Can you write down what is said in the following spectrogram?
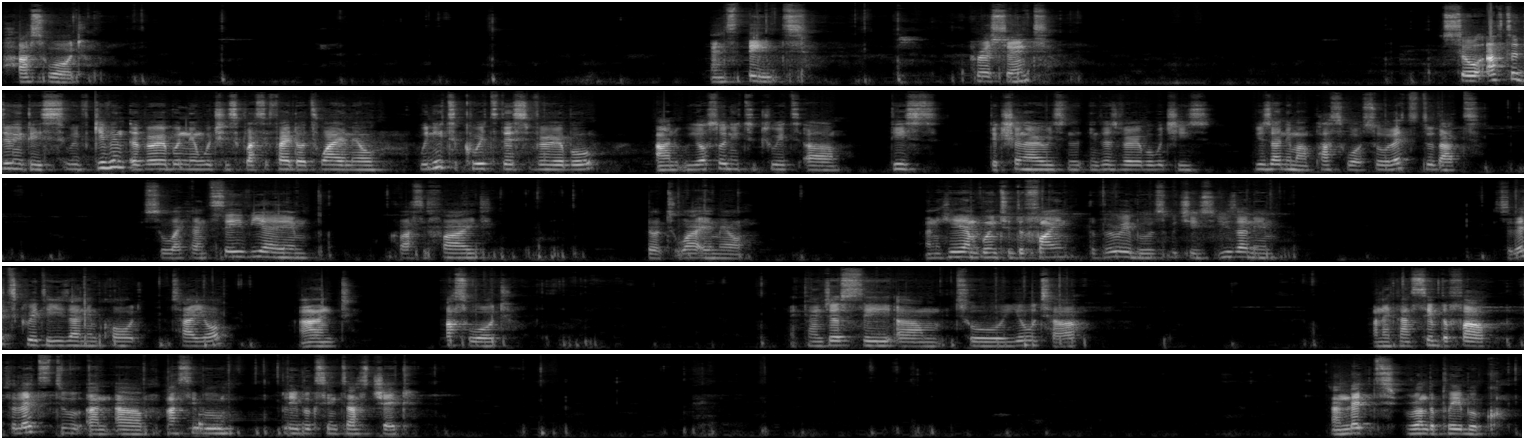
Password. And state. Present so after doing this we've given a variable name which is classified.yml we need to create this variable and we also need to create uh, these dictionaries in this variable which is username and password. So let's do that. So I can say vim classified dot yml and here I'm going to define the variables which is username. So let's create a username called Tayo and password can just see um, Toyota? And I can save the file. So let's do an um, Ansible playbook syntax check. And let's run the playbook.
